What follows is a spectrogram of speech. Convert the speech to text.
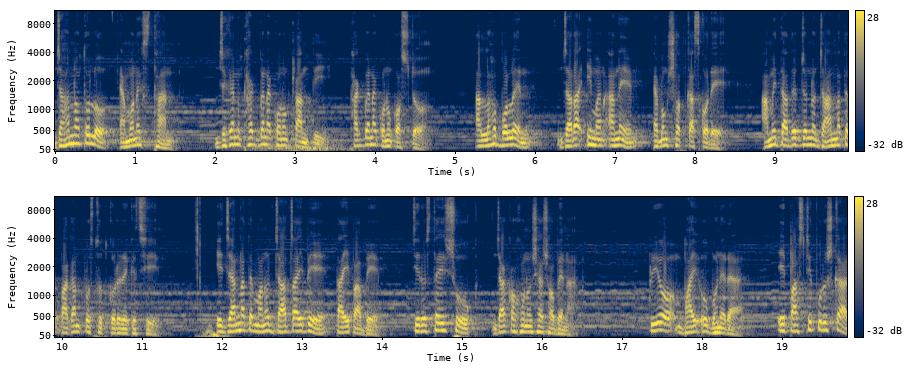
জাহান্নাত হলো এমন এক স্থান, যেখানে থাকবে না কোনো ক্লান্তি, থাকবে না কোনো কষ্ট। আল্লাহ বলেন, যারা ইমান আনে এবং সৎ কাজ করে, আমি তাদের জন্য জান্নাতে বাগান প্রস্তুত করে রেখেছি। এই জান্নাতে মানুষ যা চাইবে তাই পাবে, চিরস্থায়ী সুখ যা কখনো শেষ হবে না। প্রিয় ভাই ও বোনেরা, এই পাঁচটি পুরস্কার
